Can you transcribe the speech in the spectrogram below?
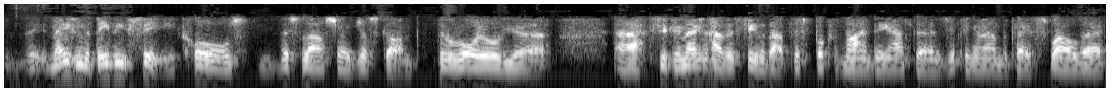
the, amazing, the BBC called this last year just gone the Royal Year. Uh, so you can imagine how they feel about this book of mine being out there zipping around the place while they're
